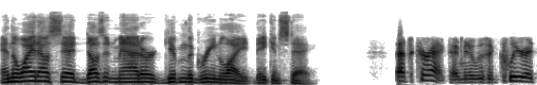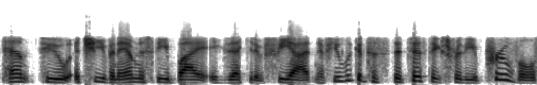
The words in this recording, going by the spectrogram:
and the White House said, doesn't matter, give them the green light, they can stay. That's correct. I mean, it was a clear attempt to achieve an amnesty by executive fiat. And if you look at the statistics for the approvals,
